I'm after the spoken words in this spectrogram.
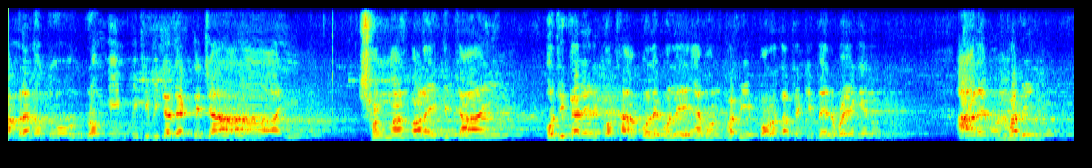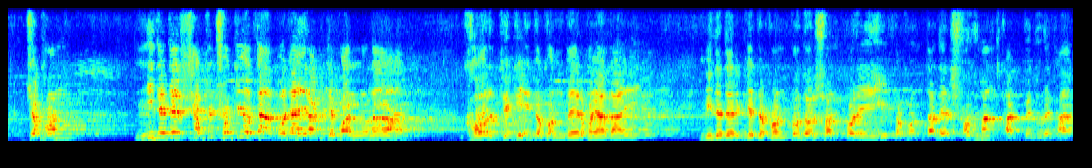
আমরা নতুন রঙিন পৃথিবীটা দেখতে চাই, সম্মান বাড়াইতে চাই। অধিকারের কথা বলে বলে এমন ভাবে পরদা থেকে বের হয়ে গেল। আর এমন ভাবে যখন নিজেদের সাথে স্বকীয়তা বজায় রাখতে পারল না, ঘর থেকে যখন বের হয়ে যায়, নিজেদেরকে যখন প্রদর্শন করে তখন তাদের সম্মান থাকবে দূরে থাক,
